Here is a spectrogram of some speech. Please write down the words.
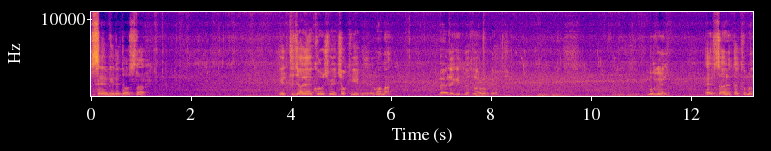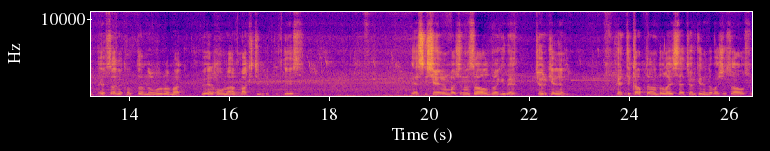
Sevgili dostlar, İrticalen konuşmayı çok iyi bilirim ama böyle gidiyor zor oluyor. Bugün efsane takımın efsane kaptanını uğurlamak ve onu anmak için birlikteyiz. Eskişehir'in başının sağ olduğu gibi Türkiye'nin Fethi kaptanı dolayısıyla Türkiye'nin de başı sağ olsun.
